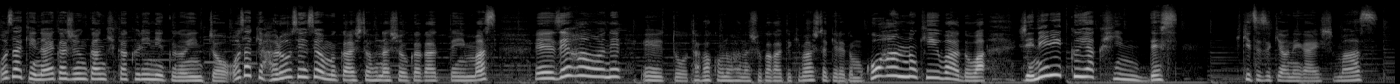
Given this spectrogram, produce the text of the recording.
尾崎内科循環器科クリニックの院長尾崎春夫先生を迎えしてお話を伺っています。えー、前半はね、えっ、ー、とタバコの話を伺ってきましたけれども、後半のキーワードはジェネリック薬品です。引き続きお願いします。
